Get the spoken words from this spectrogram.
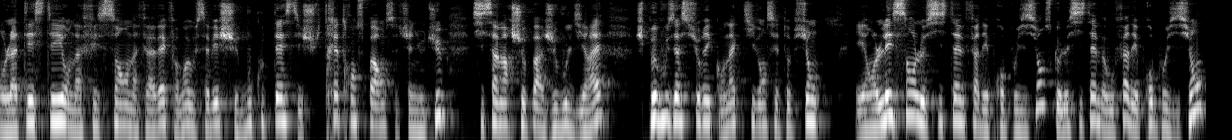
on l'a testé, on a fait sans, on a fait avec. Enfin, moi, vous savez, je fais beaucoup de tests et je suis très transparent sur cette chaîne YouTube. Si ça marche pas, je vous le dirai. Je peux vous assurer qu'en activant cette option et en laissant le système faire des propositions, parce que le système va vous faire des propositions,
